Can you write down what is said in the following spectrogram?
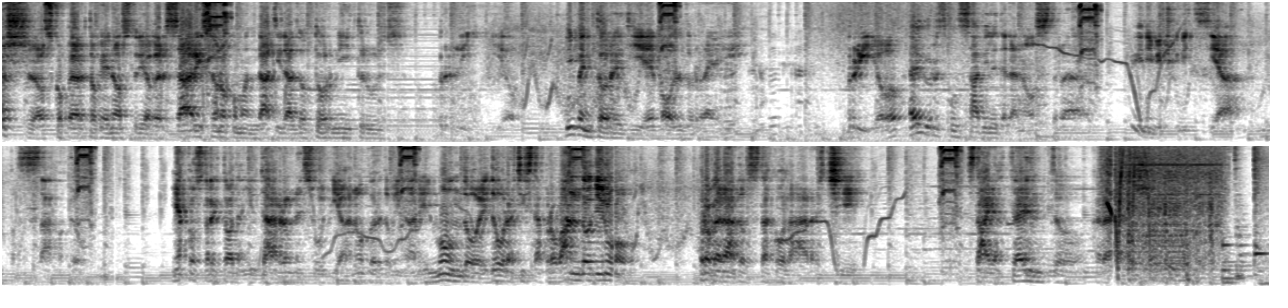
ho scoperto che i nostri avversari sono comandati dal dottor Nitrus Brio, inventore di Evolve Ray. Brio è il responsabile della nostra inimicizia in passato. Mi ha costretto ad aiutarlo nel suo piano per dominare il mondo ed ora ci sta provando di nuovo. Proverà ad ostacolarci. Stai attento, Crash.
